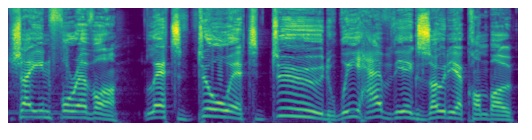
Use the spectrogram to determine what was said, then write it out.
Chain forever. Let's do it. Dude, we have the Exodia combo.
